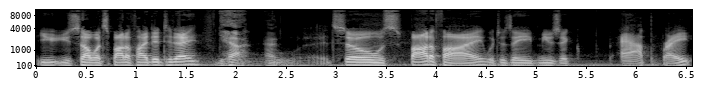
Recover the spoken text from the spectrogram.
you, you saw what Spotify did today? Yeah. I- so Spotify, which is a music app, right?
